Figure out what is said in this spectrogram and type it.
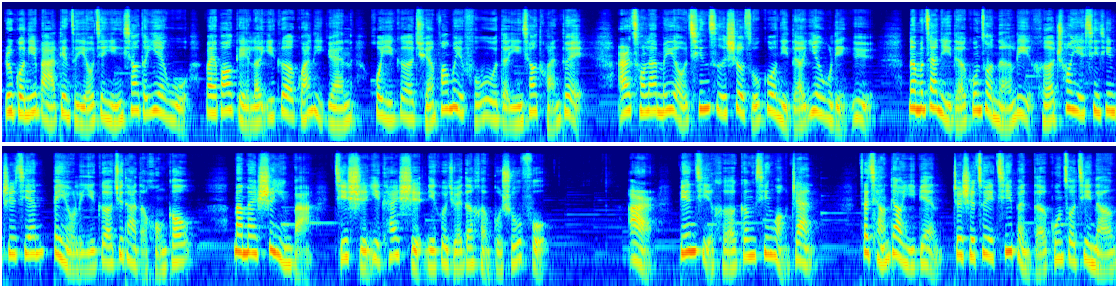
如果你把电子邮件营销的业务外包给了一个管理员或一个全方位服务的营销团队，而从来没有亲自涉足过你的业务领域，那么在你的工作能力和创业信心之间便有了一个巨大的鸿沟。慢慢适应吧，即使一开始你会觉得很不舒服。二、编辑和更新网站。再强调一遍，这是最基本的工作技能。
